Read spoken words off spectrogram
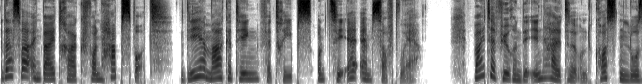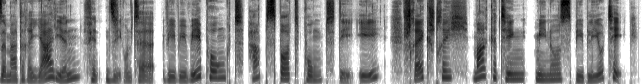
Das war ein Beitrag von HubSpot, der Marketing-, Vertriebs- und CRM-Software. Weiterführende Inhalte und kostenlose Materialien finden Sie unter www.hubspot.de-marketing-bibliothek.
